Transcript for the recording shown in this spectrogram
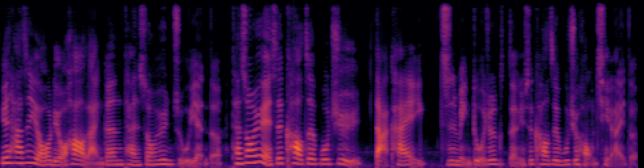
因为它是由刘昊然跟谭松韵主演的，谭松韵也是靠这部剧打开知名度，就等于是靠这部剧红起来的。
